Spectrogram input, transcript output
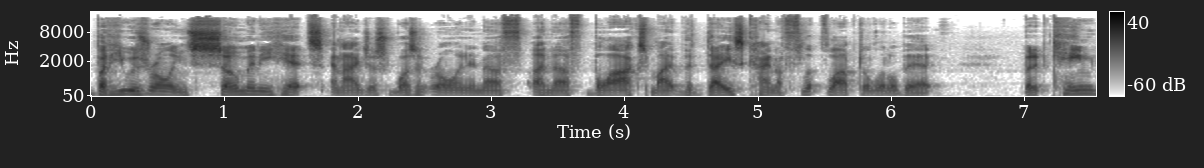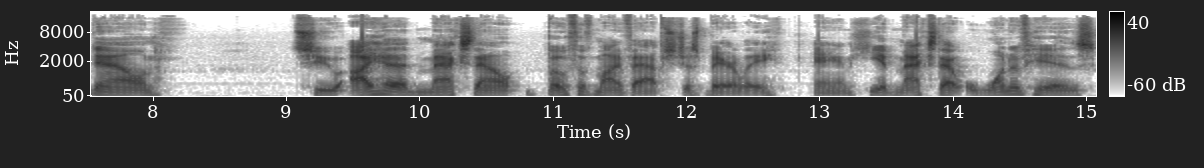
But he was rolling so many hits, and I just wasn't rolling enough enough blocks. My the dice kind of flip flopped a little bit, but it came down to I had maxed out both of my VAPs just barely, and he had maxed out one of his,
